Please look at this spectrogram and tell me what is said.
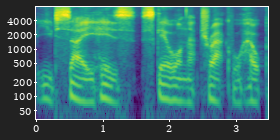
you'd say his skill on that track will help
